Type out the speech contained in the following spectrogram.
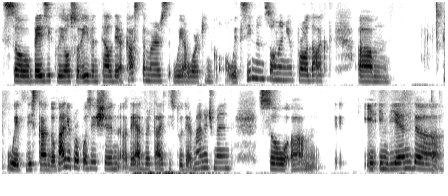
So basically, also even tell their customers we are working with Siemens on a new product. Um, with this kind of value proposition, uh, they advertise this to their management. So um, in, in, the end, uh,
